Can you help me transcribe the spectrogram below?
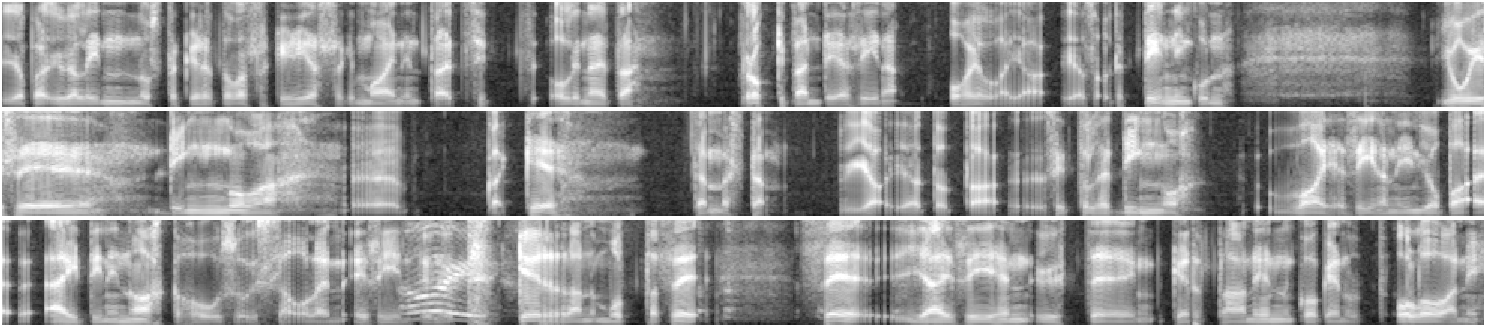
jopa yölinnusta kertovassa kirjassakin maininta, että sitten oli näitä rockibändejä siinä ohella ja, ja soitettiin niin kuin Juisee, Dingoa, kaikkea tämmöistä. Ja, ja tota, sitten oli se Dingo vaihe siinä, niin jopa äitini nahkahousuissa olen esiintynyt Oi. kerran, mutta se, se jäi siihen yhteen kertaan. En kokenut oloani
